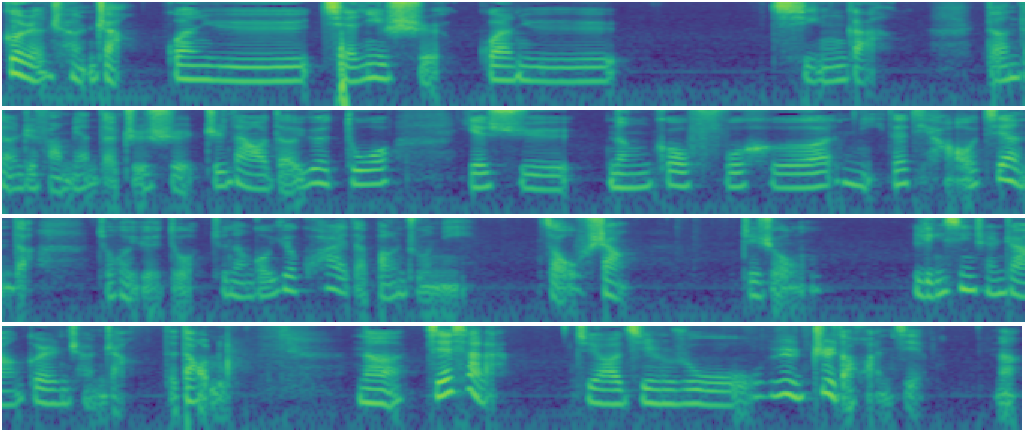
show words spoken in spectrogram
个人成长、关于潜意识、关于。情感等等这方面的知识，知道的越多，也许能够符合你的条件的就会越多，就能够越快的帮助你走上这种灵性成长、个人成长的道路。那接下来就要进入日志的环节。那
